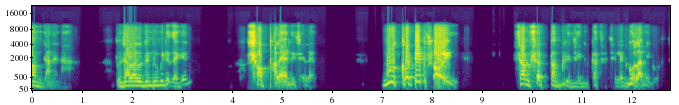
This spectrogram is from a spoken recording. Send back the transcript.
নাম জানে না। তো জালালউদ্দিন রুমিনে দেখেন, সব ফালাইয়া দিয়েছিলেন মূর্খ টিপসই শামসাদ তাবরিজির কাছে ছিলেন, গোলামি করতে।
